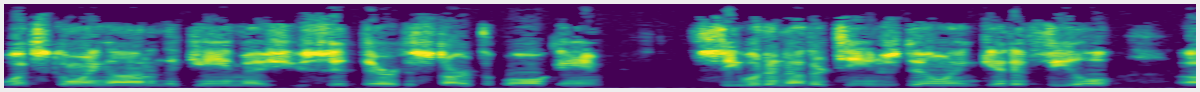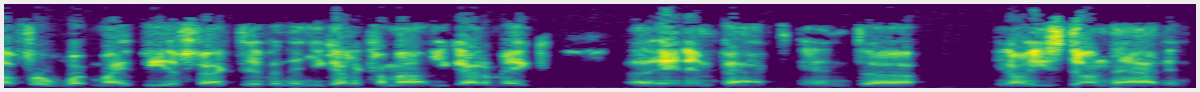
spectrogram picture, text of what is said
what's going on in the game as you sit there to start the ball game. See what another team's doing, get a feel uh, for what might be effective, and then you got to come out. You got to make uh, an impact, and uh, you know he's done that, and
